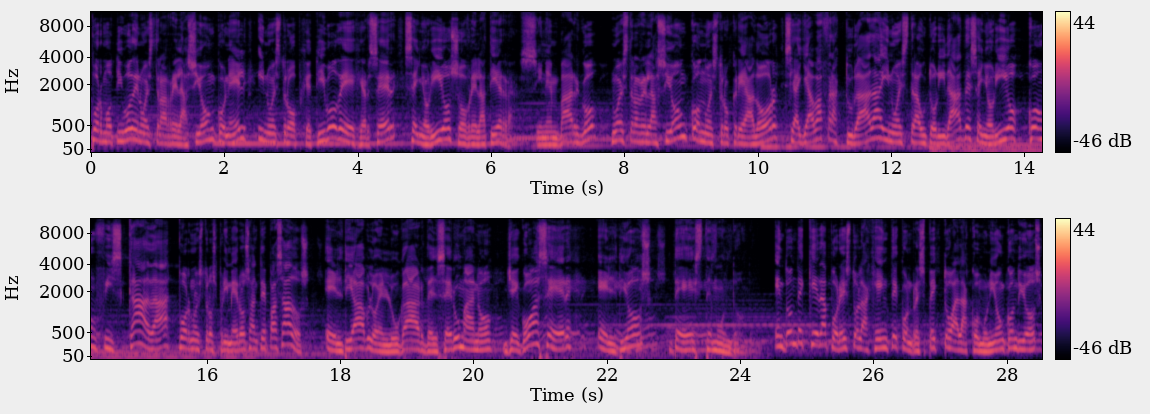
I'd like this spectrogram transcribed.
por motivo de nuestra relación con Él y nuestro objetivo de ejercer señorío sobre la tierra. Sin embargo, nuestra relación con nuestro Creador se hallaba fracturada y nuestra autoridad de señorío confiscada por nuestros primeros antepasados. El diablo en lugar del ser humano llegó a ser el Dios de este mundo. ¿En dónde queda por esto la gente con respecto a la comunión con Dios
